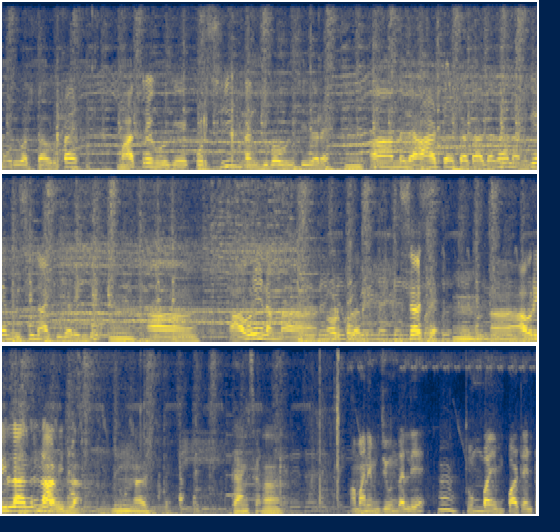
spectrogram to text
ಮೂರುವರೆ ಸಾವಿರ ರೂಪಾಯಿ ಮಾತ್ರೆಗಳಿಗೆ ಕೊಡಿಸಿ ನನ್ನ ಜೀವ ಉಳಿಸಿದ್ದಾರೆ. ಆಮೇಲೆ ಹಾರ್ಟ್ ಅಟ್ಯಾಕ್ ಆದಾಗ ನನಗೆ ಮಿಷಿನ್ ಹಾಕಿದ್ದಾರೆ ಇಲ್ಲಿ. ಅವರೇ ನಮ್ಮ ನೋಡ್ಕೊಳ್ಳೋದು. ಸಸ್ಯ. ಅವರು ಅವರಿಲ್ಲ ಅಂದರೆ ನಾವಿಲ್ಲ. ಅಷ್ಟೇ. ಥ್ಯಾಂಕ್ಸ್ ಹಾಂ. ಅಮ್ಮ ನಿಮ್ಮ ಜೀವನದಲ್ಲಿ ತುಂಬಾ ಇಂಪಾರ್ಟೆಂಟ್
